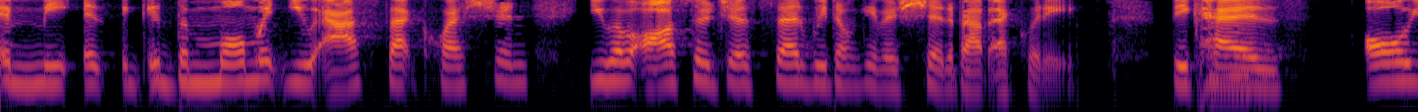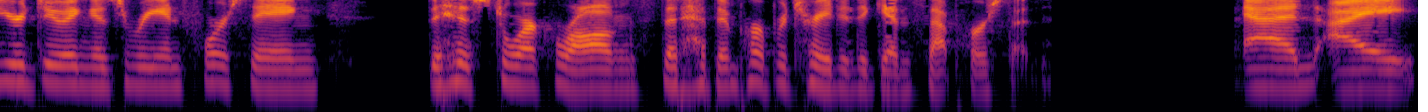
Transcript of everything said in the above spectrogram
imme- the moment you ask that question, you have also just said we don't give a shit about equity mm-hmm. because mm-hmm. all you're doing is reinforcing the historic wrongs that have been perpetrated against that person. And I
